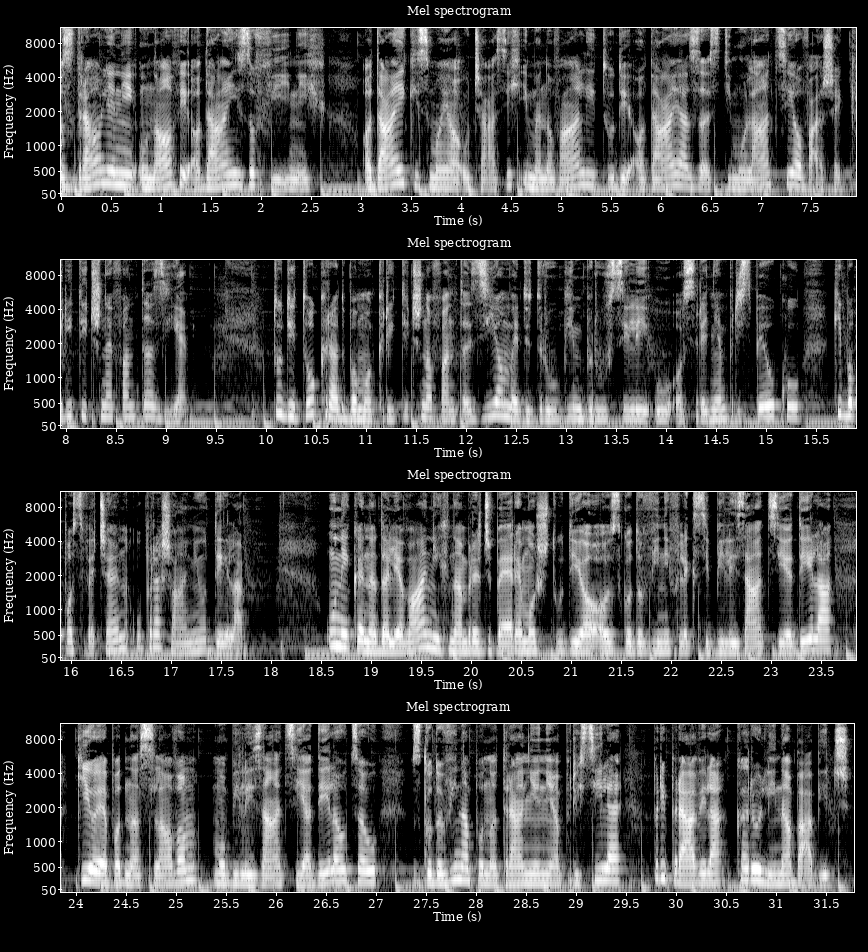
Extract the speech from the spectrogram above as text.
Pozdravljeni v novi oddaji Zofijinih, oddaji, ki smo jo včasih imenovali tudi oddaja za stimulacijo vaše kritične fantazije. Tudi tokrat bomo kritično fantazijo med drugim brusili v osrednjem prispevku, ki bo posvečen vprašanju dela. V nekaj nadaljevanjih namreč beremo študijo o zgodovini fleksibilizacije dela, ki jo je pod naslovom Mobilizacija delavcev, zgodovina ponotranjenja prisile pripravila Karolina Babič.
